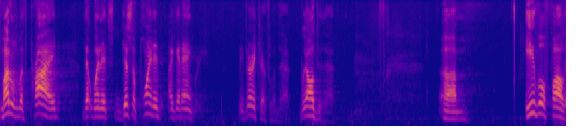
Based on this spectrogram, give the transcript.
muddled with pride that when it's disappointed, I get angry. Be very careful of that. We all do that. Um, evil folly.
